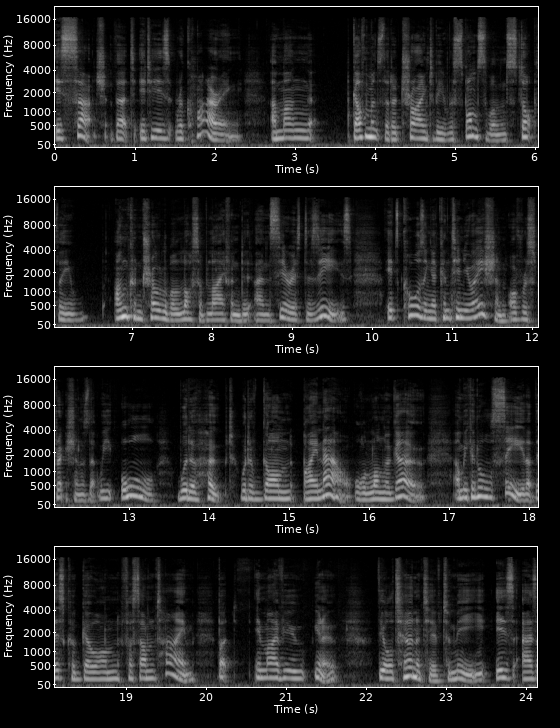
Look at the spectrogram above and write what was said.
is such that it is requiring among governments that are trying to be responsible and stop the uncontrollable loss of life and, and serious disease, it's causing a continuation of restrictions that we all would have hoped would have gone by now or long ago. And we can all see that this could go on for some time. But in my view, you know, the alternative to me is as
